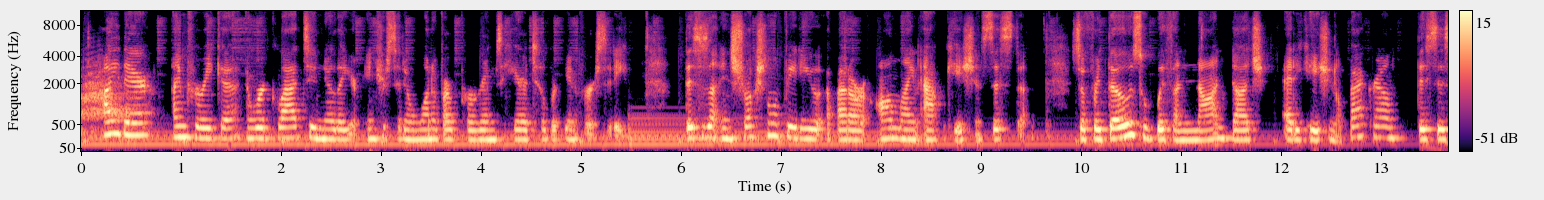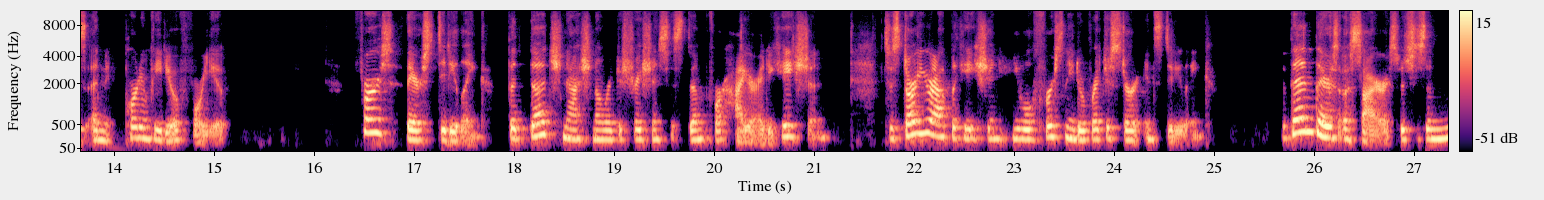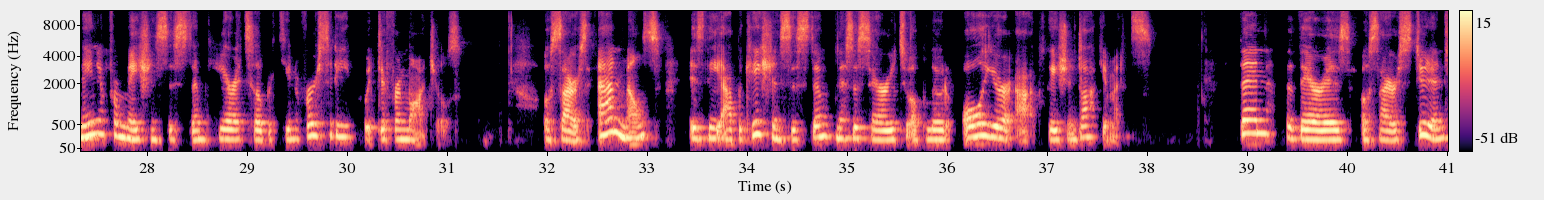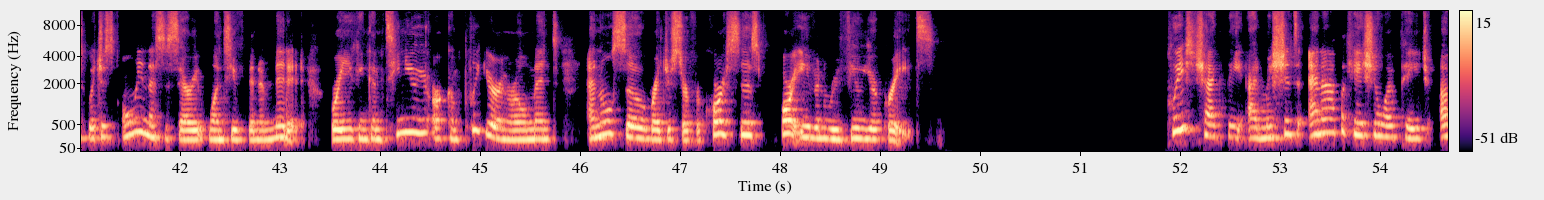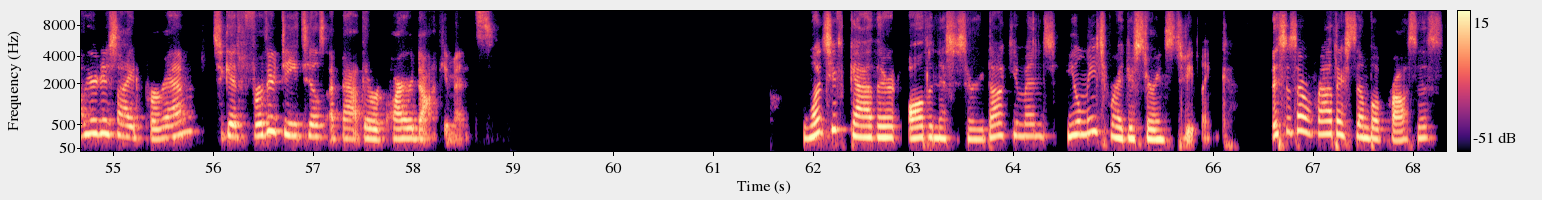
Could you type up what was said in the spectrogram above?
Hi there, I'm Farika, and we're glad to know that you're interested in one of our programs here at Tilburg University. This is an instructional video about our online application system. So for those with a non-Dutch educational background, this is an important video for you. First, there's StudyLink, the Dutch national registration system for higher education. To start your application, you will first need to register in StudyLink. Then there's OSIRIS, which is a main information system here at Tilburg University with different modules. OSIRIS Aanmeld is the application system necessary to upload all your application documents. Then there is OSIRIS Student, which is only necessary once you've been admitted, where you can continue or complete your enrollment and also register for courses or even review your grades please check the admissions and application webpage of your desired program to get further details about the required documents. Once you've gathered all the necessary documents, you'll need to register in StudyLink. This is a rather simple process.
